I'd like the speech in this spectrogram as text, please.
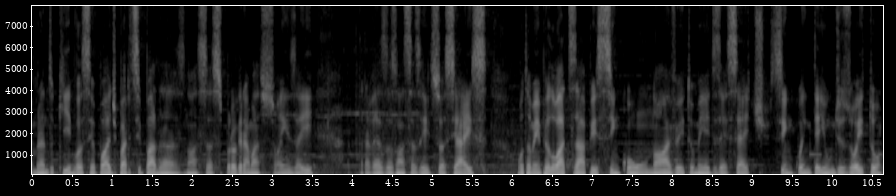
Lembrando que você pode participar das nossas programações aí através das nossas redes sociais ou também pelo WhatsApp 5198617 5118.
